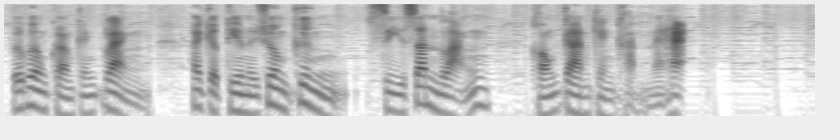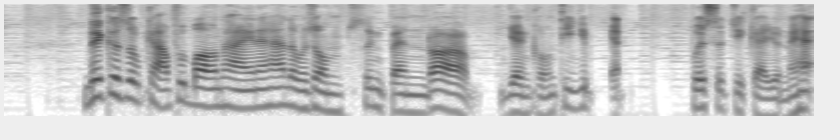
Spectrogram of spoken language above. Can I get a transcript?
เพื่อเพิ่มความแข็งแกร่ง ให้กับทีมในช่วงครึ่งซีซั่นหลังของการแข่งขันนะฮะนี่คือสุขข่าวฟุตบอลไทยนะฮะท่านผู้ชมซึ่งเป็นรอบเย็นของที่ 21 พฤศจิกายนนะฮะ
